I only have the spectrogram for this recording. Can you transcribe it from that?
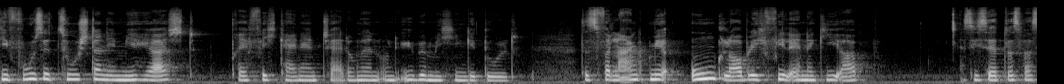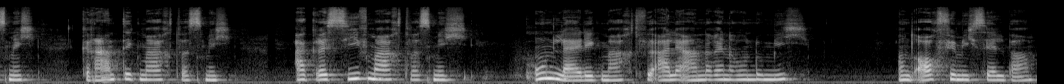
diffuse Zustand in mir herrscht, treffe ich keine Entscheidungen und übe mich in Geduld. Das verlangt mir unglaublich viel Energie ab. Es ist etwas, was mich grantig macht, was mich aggressiv macht, was mich unleidig macht für alle anderen rund um mich und auch für mich selber.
